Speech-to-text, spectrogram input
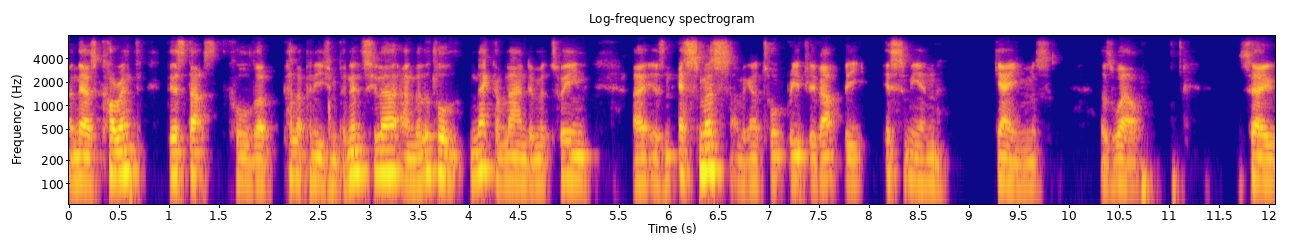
And there's Corinth. This that's called the Peloponnesian Peninsula, and the little neck of land in between uh, is an isthmus, and we're going to talk briefly about the Isthmian Games as well. So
